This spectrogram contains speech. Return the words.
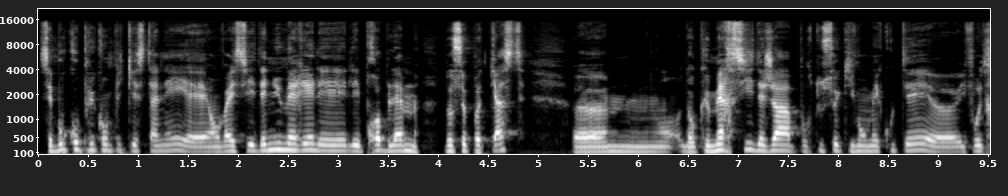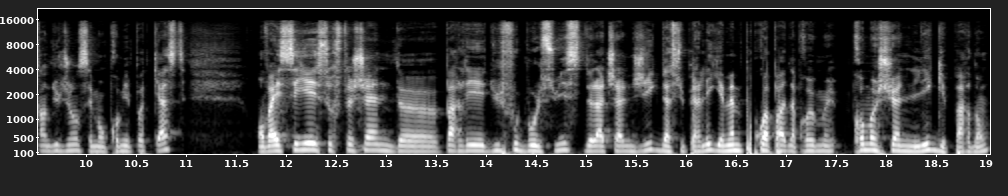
c'est beaucoup plus compliqué cette année et on va essayer d'énumérer les, problèmes dans ce podcast. Donc merci déjà pour tous ceux qui vont m'écouter. il faut être indulgent, c'est mon premier podcast. On va essayer sur cette chaîne de parler du football suisse, de la Challenge League, de la Super League et même pourquoi pas de la Promotion League, pardon.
